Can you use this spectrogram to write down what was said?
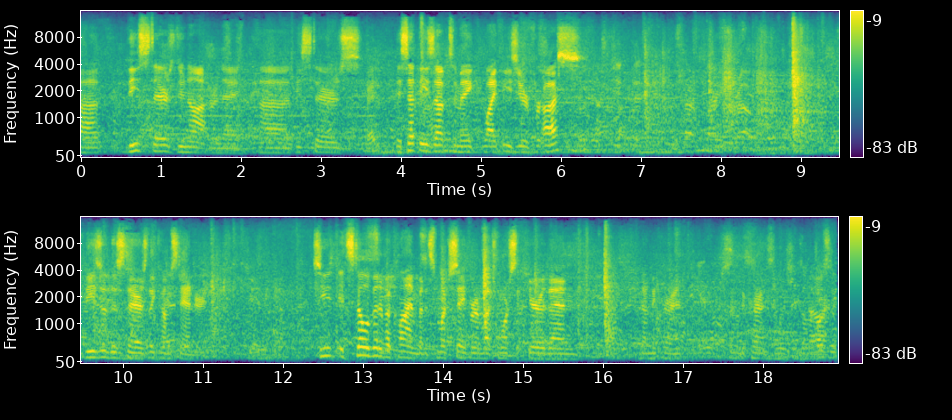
Uh, these stairs do not, Renee. Uh, these stairs, they set these up to make life easier for us. These are the stairs that come standard. So you, it's still a bit of a climb, but it's much safer and much more secure than than the current some of the current solutions on the market.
